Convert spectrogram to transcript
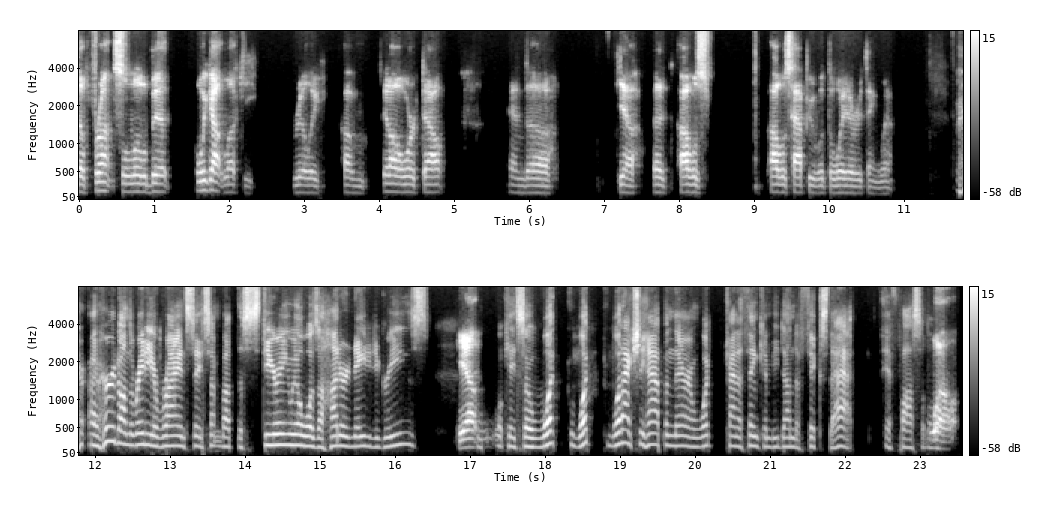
the front's a little bit. We got lucky, really. Um, it all worked out, and uh, yeah, I was I was happy with the way everything went. I heard on the radio Ryan say something about the steering wheel was 180 degrees. Yeah. Okay, so what what what actually happened there, and what kind of thing can be done to fix that, if possible? Well,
